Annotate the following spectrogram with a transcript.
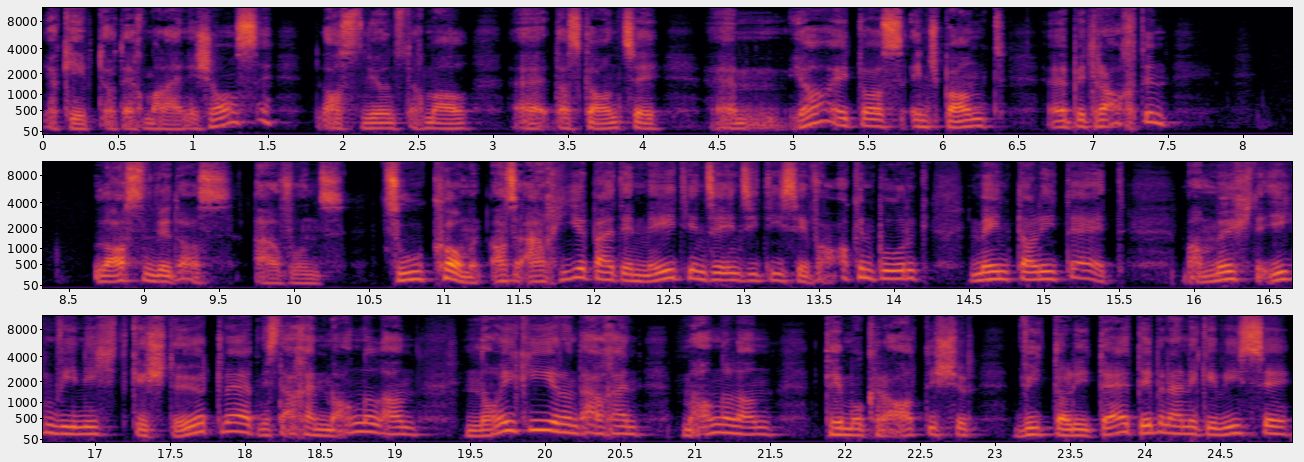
Ja, gebt doch mal eine Chance. Lassen wir uns doch mal äh, das Ganze ähm, ja, etwas entspannt äh, betrachten. Lassen wir das auf uns zukommen. Also auch hier bei den Medien sehen Sie diese Wagenburg-Mentalität. Man möchte irgendwie nicht gestört werden. Ist auch ein Mangel an Neugier und auch ein Mangel an demokratischer Vitalität. Eben eine gewisse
